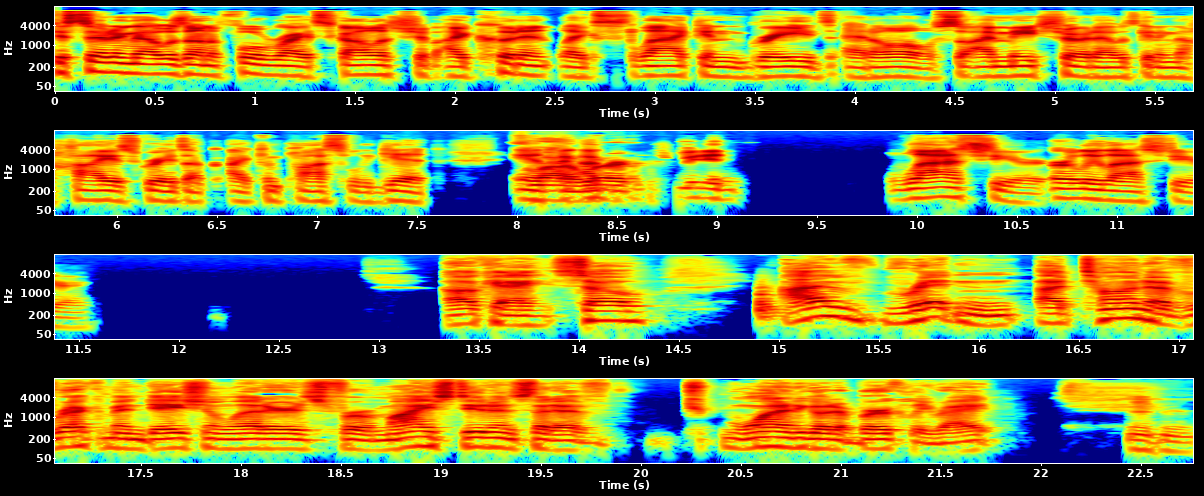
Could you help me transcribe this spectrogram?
considering that I was on a full ride scholarship, I couldn't like slack in grades at all. So I made sure that I was getting the highest grades I, I can possibly get. And I. I last year, early last year. Okay. So I've written a ton of recommendation letters for my students that have wanted to go to Berklee, right? Mm-hmm.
